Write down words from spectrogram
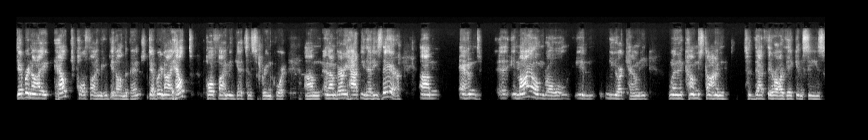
Deborah and I helped Paul Feinman get on the bench. Deborah and I helped Paul Feinman get to the Supreme Court. Um, and I'm very happy that he's there. Um, and uh, in my own role in New York County, when it comes time to that there are vacancies,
